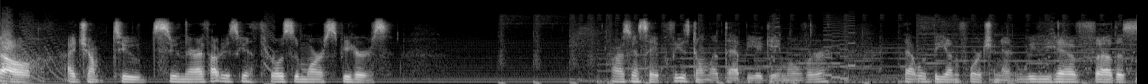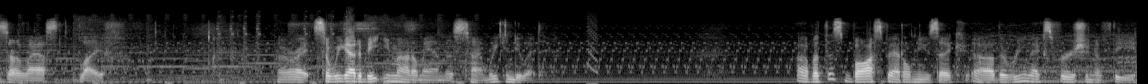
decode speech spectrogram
Oh, I jumped too soon there. I thought he was going to throw some more spears. I was going to say, please don't let that be a game over. That would be unfortunate. We have, uh, this is our last life. Alright, so we gotta beat Yamato Man this time. We can do it. Uh, but this boss battle music, uh, the remix version of the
